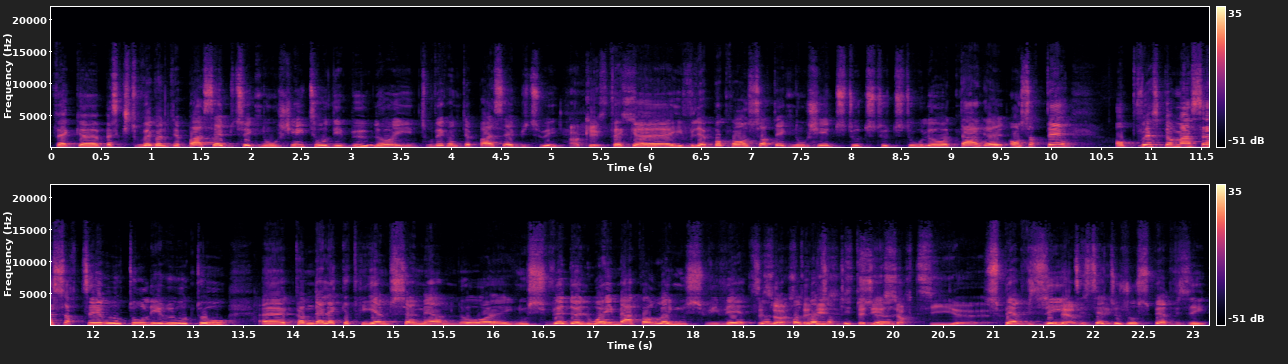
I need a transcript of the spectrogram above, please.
Fait que, parce qu'ils trouvaient qu'on n'était pas assez habitués avec nos chiens. au début, là, ils trouvaient qu'on n'était pas assez habitués. OK, Fait que, euh, ils voulaient pas qu'on sorte avec nos chiens du tout, du tout, du tout. Là, tant on sortait on pouvait commencer à sortir autour, les rues autour, euh, comme dans la quatrième semaine. Là. Euh, ils nous suivaient de loin, mais encore là, ils nous suivaient. C'est ça, c'était des, sorties... Euh, supervisées, c'était toujours supervisé.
